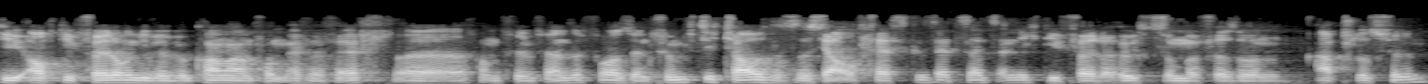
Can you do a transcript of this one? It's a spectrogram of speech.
die, auch die Förderung, die wir bekommen haben vom FFF, äh, vom Filmfernsehfonds, sind 50.000. Das ist ja auch festgesetzt letztendlich, die Förderhöchstsumme für so einen Abschlussfilm.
